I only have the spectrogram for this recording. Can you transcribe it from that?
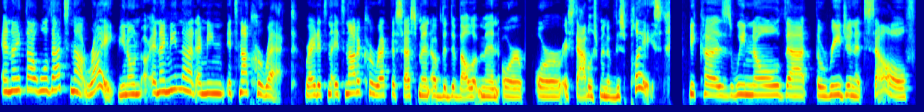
And I thought, well, that's not right. You know, and I mean that I mean it's not correct, right? It's not, it's not a correct assessment of the development or or establishment of this place because we know that the region itself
